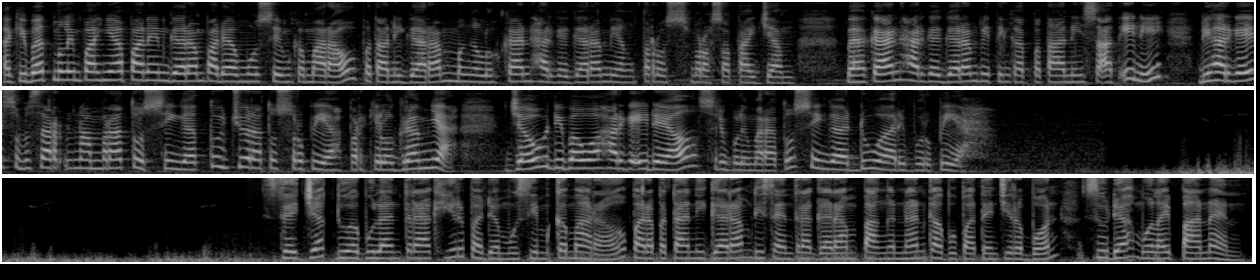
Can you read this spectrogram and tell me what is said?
Akibat melimpahnya panen garam pada musim kemarau, petani garam mengeluhkan harga garam yang terus merosot tajam. Bahkan harga garam di tingkat petani saat ini dihargai sebesar 600 hingga 700 rupiah per kilogramnya, jauh di bawah harga ideal 1.500 hingga 2.000 rupiah. Sejak dua bulan terakhir pada musim kemarau, para petani garam di sentra garam Pangenan Kabupaten Cirebon sudah mulai panen.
